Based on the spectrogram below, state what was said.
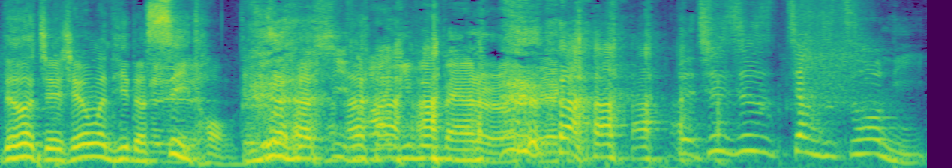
然后解决问题的系统，系统啊，even better。对，其实就是这样子之后，你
